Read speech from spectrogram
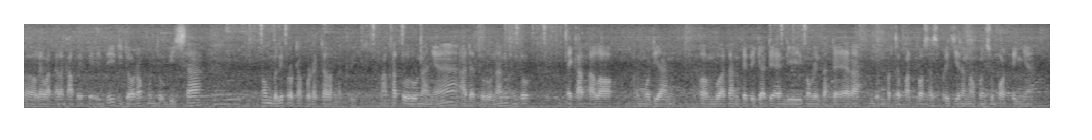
lewat LKPP ini didorong untuk bisa membeli produk-produk dalam negeri. Maka turunannya ada turunan untuk e-katalog, kemudian pembuatan P3DN di pemerintah daerah untuk mempercepat proses perizinan maupun supportingnya.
